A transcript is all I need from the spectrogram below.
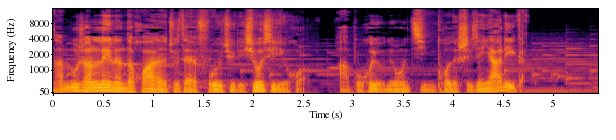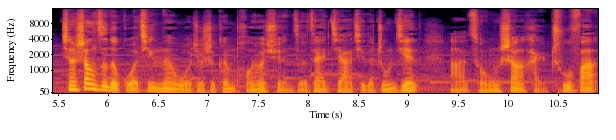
那路上累了的话，就在服务区里休息一会儿啊，不会有那种紧迫的时间压力感。像上次的国庆呢，我就是跟朋友选择在假期的中间啊，从上海出发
